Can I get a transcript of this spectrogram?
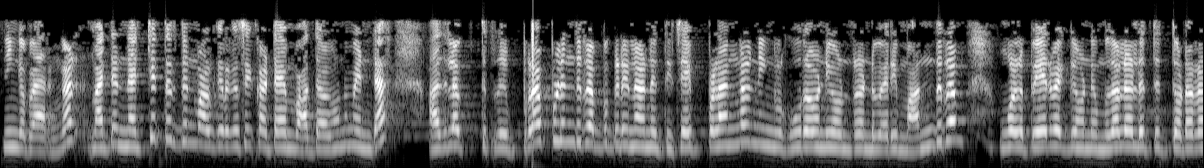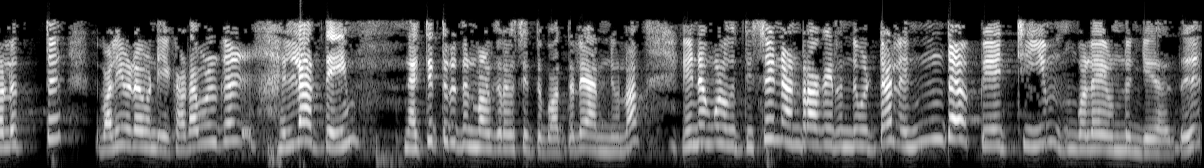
நீங்கள் பாருங்கள் மற்ற நட்சத்திரத்தின் வாழ்க்கை ரகசிய கட்டாயம் பார்த்தாகணும் என்றால் அதில் திரு- பிறப்பிலிருந்து திசைப்பழங்கள் நீங்கள் கூற வேண்டிய ஒன்று ரெண்டு வரி மந்திரம் உங்களை பேர் வைக்க வேண்டிய முதல் எழுத்து தொடர் எழுத்து வழிவிட வேண்டிய கடவுள்கள் எல்லாத்தையும் நட்சத்திரத்தின் வாழ்க்கை ரகசியத்தை பார்த்தாலே அறிஞ்சுலாம் ஏன்னா உங்களுக்கு திசை நன்றாக இருந்து விட்டால் எந்த பேச்சையும் உங்களை ஒன்றும் செய்யாது.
